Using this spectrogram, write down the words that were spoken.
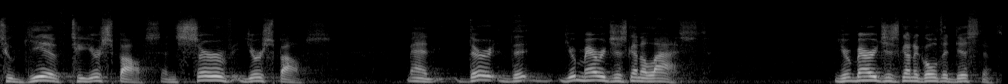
to give to your spouse and serve your spouse, man, the, your marriage is going to last. Your marriage is going to go the distance.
